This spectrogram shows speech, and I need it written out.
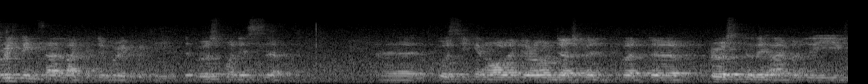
three things I'd like to do very quickly. The first one is, uh, uh, of course, you can all have your own judgment, but uh, personally, I believe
